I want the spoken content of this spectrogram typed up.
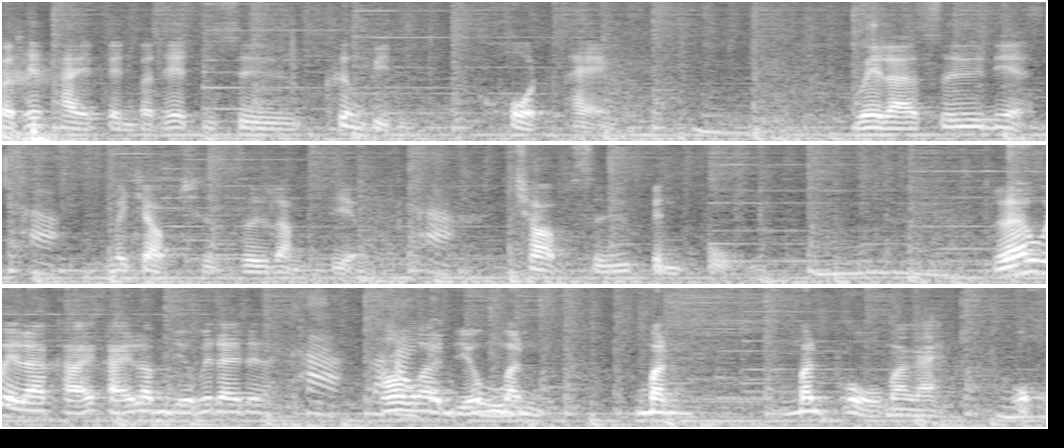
ประเทศไทยเป็นประเทศที่ซื้อเครื่องบินโคตรแพง เวลาซื้อเนี่ยค่ะไม่ชอบซื้อลำเดียว ค่ะชอบซื้อเป็นฝูงแล้วเวลาขายขายลำเดียวไม่ได้ด้วยค่ะเพราะว่าขป็เดี๋ยวถุงมันมันมันโผล่มาไง โอ้โห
